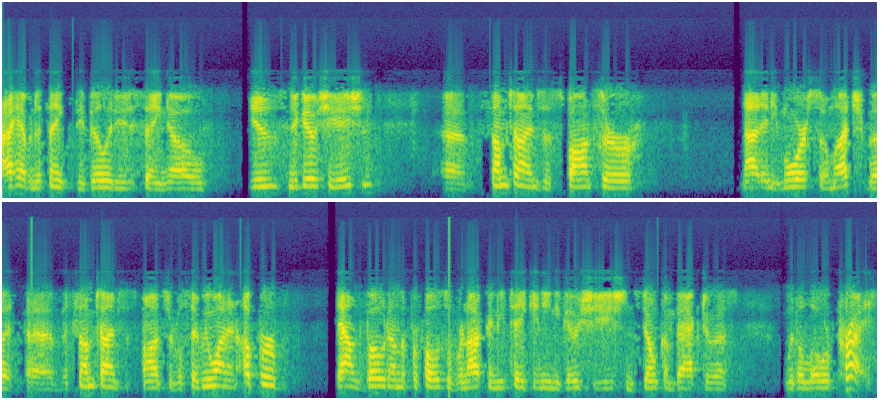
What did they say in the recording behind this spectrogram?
I happen to think the ability to say no is negotiation. Uh, sometimes a sponsor, not anymore so much, but uh, but sometimes the sponsor will say, we want an upper down vote on the proposal. We're not going to take any negotiations. Don't come back to us with a lower price.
